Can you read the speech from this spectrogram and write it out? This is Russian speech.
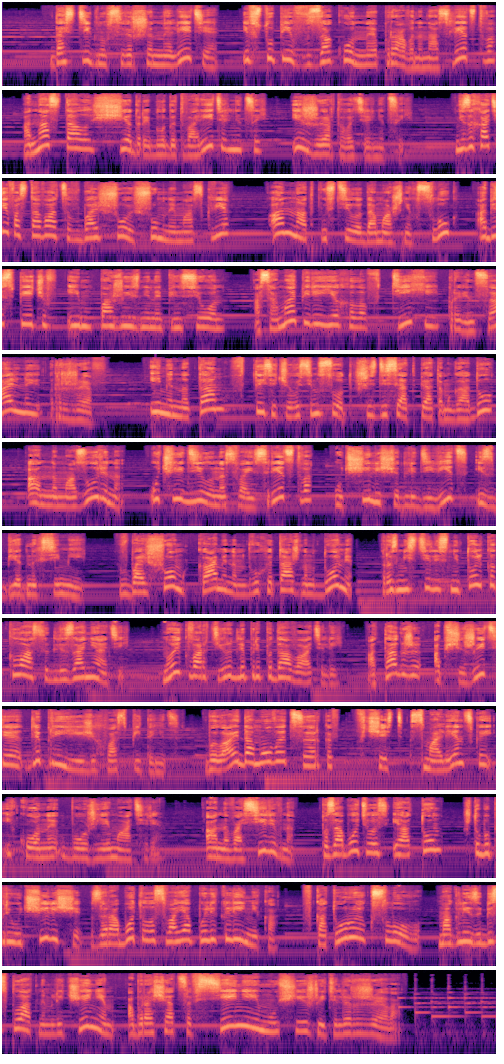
Достигнув совершеннолетия и вступив в законное право на наследство, она стала щедрой благотворительницей и жертвовательницей. Не захотев оставаться в большой шумной Москве, Анна отпустила домашних слуг, обеспечив им пожизненный пенсион, а сама переехала в тихий провинциальный Ржев – Именно там в 1865 году Анна Мазурина учредила на свои средства училище для девиц из бедных семей. В большом каменном двухэтажном доме разместились не только классы для занятий, но и квартиры для преподавателей, а также общежитие для приезжих воспитанниц. Была и домовая церковь в честь Смоленской иконы Божьей Матери. Анна Васильевна позаботилась и о том, чтобы при училище заработала своя поликлиника, в которую, к слову, могли за бесплатным лечением обращаться все неимущие жители Ржева.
